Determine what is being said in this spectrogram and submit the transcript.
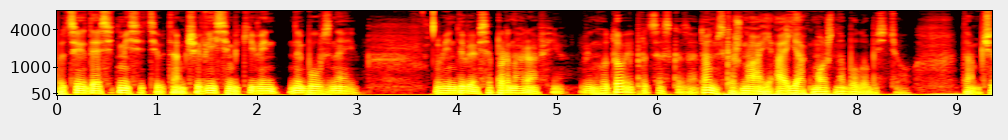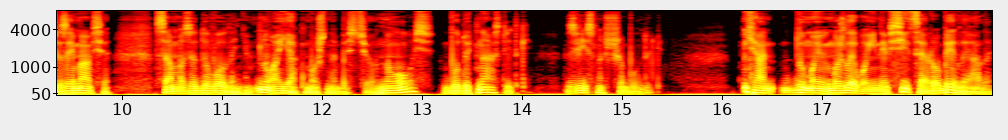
оцих 10 місяців там, чи 8, які він не був з нею, він дивився порнографію. Він готовий про це сказати. він скаже, ну а, як можна було без цього? Там, Чи займався самозадоволенням? Ну, а як можна без цього? Ну ось будуть наслідки. Звісно, що будуть. Я думаю, можливо, і не всі це робили, але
